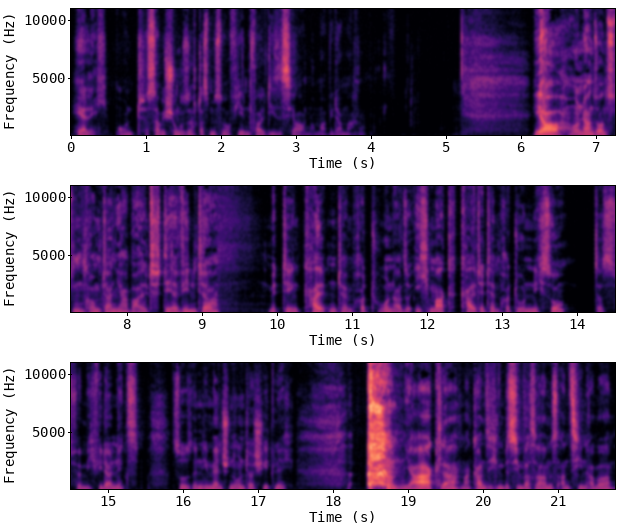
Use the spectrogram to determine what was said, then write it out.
Herrlich. Und das habe ich schon gesagt, das müssen wir auf jeden Fall dieses Jahr auch nochmal wieder machen. Ja, und ansonsten kommt dann ja bald der Winter mit den kalten Temperaturen. Also ich mag kalte Temperaturen nicht so. Das ist für mich wieder nichts. So sind die Menschen unterschiedlich. ja, klar, man kann sich ein bisschen was Warmes anziehen, aber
